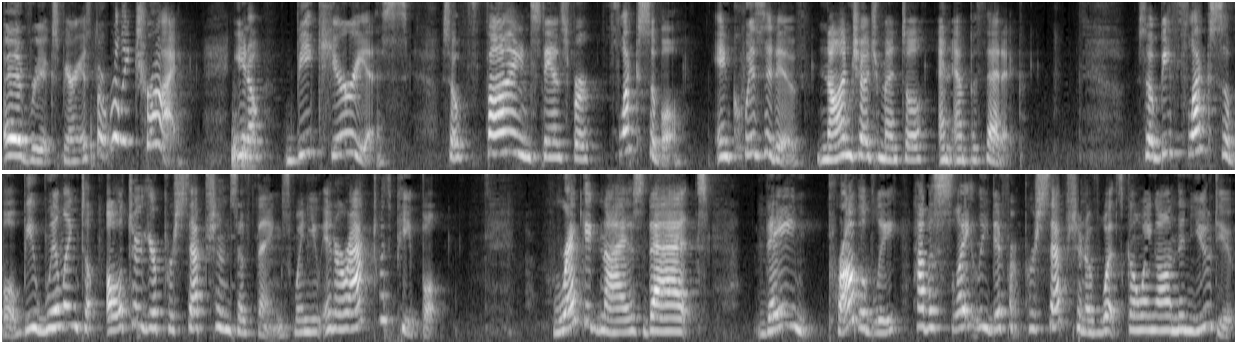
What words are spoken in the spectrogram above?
every experience, but really try. You know, be curious. So, FINE stands for flexible, inquisitive, non judgmental, and empathetic. So, be flexible, be willing to alter your perceptions of things when you interact with people. Recognize that they probably have a slightly different perception of what's going on than you do.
